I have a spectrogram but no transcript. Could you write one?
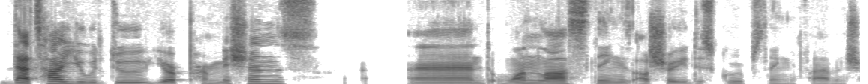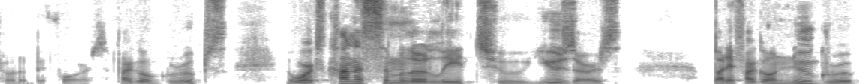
that's how you would do your permissions. And one last thing is I'll show you this groups thing if I haven't showed it before. So if I go groups, it works kind of similarly to users. But if I go new group,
